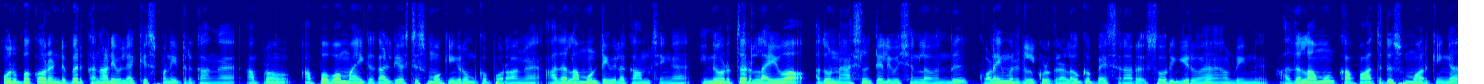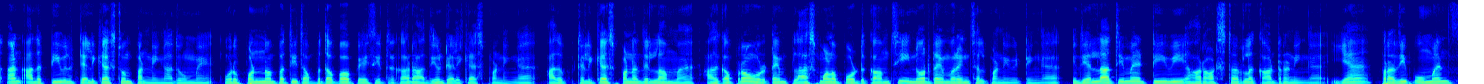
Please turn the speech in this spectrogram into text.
ஒரு பக்கம் ரெண்டு பேர் கண்ணாடி வழியாக கிஸ் பண்ணிட்டு இருக்காங்க அப்புறம் அப்பப்போ மைக்கை கழட்டி வச்சுட்டு ஸ்மோக்கிங் ரூமுக்கு போகிறாங்க அதெல்லாமும் டிவியில் காமிச்சிங்க. இன்னொருத்தர் லைவாக அதுவும் நேஷனல் டெலிவிஷனில் வந்து கொலை மிரட்டல் கொடுக்குற அளவுக்கு பேசுகிறாரு சொருகிடுவேன் அப்படின்னு. அதெல்லாமும் கா பார்த்துட்டு சும்மா இருக்கீங்க. அண்ட் அதை டிவியில் டெலிகாஸ்ட்டும் பண்ணீங்க அதுவுமே. ஒரு பொண்ணை பற்றி தப்பு தப்பாக பேசிகிட்டு இருக்காரு அதையும் டெலிகாஸ்ட் பண்ணீங்க. அது டெலிகாஸ்ட் பண்ணது இல்லாமல் அதுக்கப்புறம் ஒரு டைம் பிளாஸ்மால போட்டு காமிச்சு இன்னொரு டைம் வரை இன்சல்ட் பண்ணி விட்டீங்க இது எல்லாத்தையுமே டிவி ஆர் ஹாட் ஸ்டாரில் காட்டுற நீங்கள் ஏன்? பிரதீப் உமன் உமன்ஸ்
